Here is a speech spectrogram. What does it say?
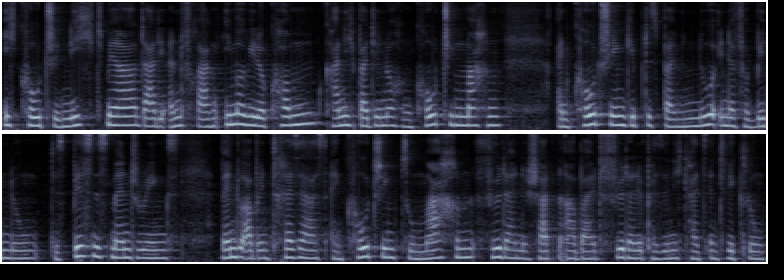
Ich coache nicht mehr, da die Anfragen immer wieder kommen. Kann ich bei dir noch ein Coaching machen? Ein Coaching gibt es bei mir nur in der Verbindung des Business Mentorings. Wenn du aber Interesse hast, ein Coaching zu machen für deine Schattenarbeit, für deine Persönlichkeitsentwicklung,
